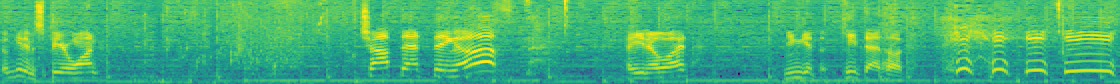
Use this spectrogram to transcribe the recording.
Go get him, Spear One. Chop that thing up. Hey, you know what? You can get the, keep that hook.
